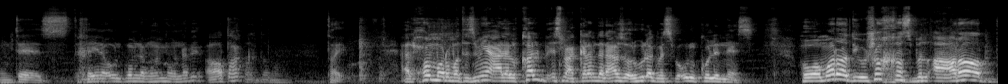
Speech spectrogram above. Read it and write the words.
ممتاز. تخليني أقول جملة مهمة والنبي؟ اقطعك اتفضل. طيب. الحمى الروماتيزميه على القلب. اسمع الكلام ده أنا عاوز أقوله لك بس بقوله لكل الناس. هو مرض يشخص بالأعراض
